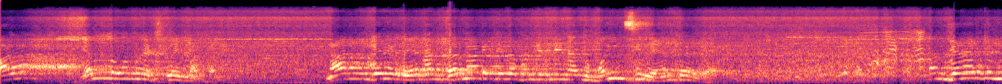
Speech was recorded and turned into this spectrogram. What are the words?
ಆಳ, ಎಲ್ಲವನ್ನು ಎಕ್ಸ್ಪ್ಲೈನ್ ಮಾಡ್ತಾನೆ. ನಾನು ಅವ್ನಿಗೇನು ಹೇಳಿದೆ, ನಾನು ಕರ್ನಾಟಕದಿಂದ ಬಂದಿದ್ದೀನಿ ನಾನು ಮೈನ್ಸ್ ಇದೆ ಅಂತ ಹೇಳಿದೆ. ನಮ್ಮ ಜನಾರ್ದನ್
